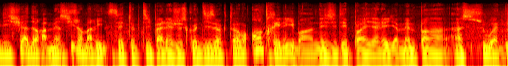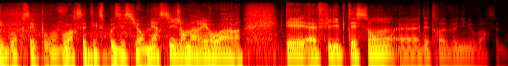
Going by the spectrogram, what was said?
délicieux, adorable. Merci Jean-Marie. C'est au Petit Palais jusqu'au 10 octobre. Entrée libre, hein. n'hésitez pas à y aller. Il n'y a même pas un, un sou à débourser pour voir cette exposition. Merci Jean-Marie Roire et euh, Philippe Tesson euh, d'être venus nous voir ce matin.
